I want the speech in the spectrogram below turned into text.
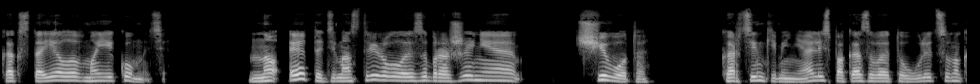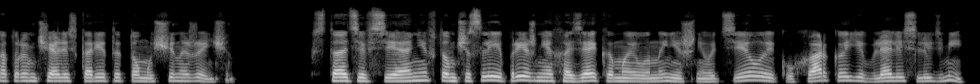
как стояла в моей комнате. Но это демонстрировало изображение чего-то. Картинки менялись, показывая то улицу, на которой мчались кареты, то мужчин и женщин. Кстати, все они, в том числе и прежняя хозяйка моего нынешнего тела и кухарка, являлись людьми.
